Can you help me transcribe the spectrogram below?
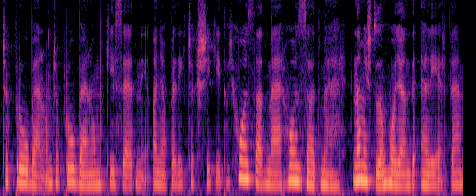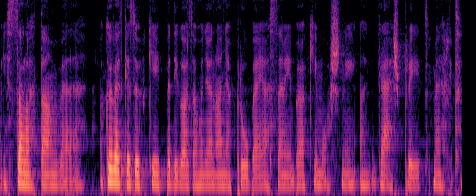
Csak próbálom, csak próbálom kiszedni, anya pedig csak sikít, hogy hozzad már, hozzad már. Nem is tudom hogyan, de elértem, és szaladtam vele. Következő kép pedig az, ahogyan anya próbálja a szeméből kimosni a gásprét, mert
